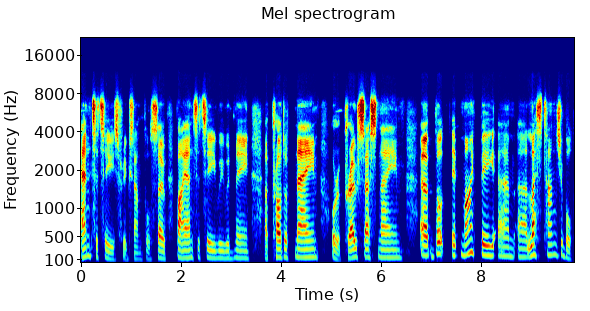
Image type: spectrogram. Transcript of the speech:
entities, for example. So by entity, we would mean a product name or a process name, but it might be um, less tangible.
